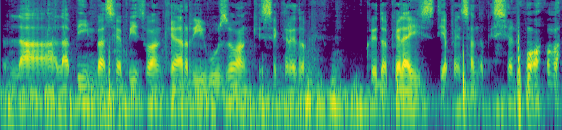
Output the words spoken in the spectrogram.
la, la, bimba si abitua anche al riuso, anche se credo, credo, che lei stia pensando che sia nuova.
